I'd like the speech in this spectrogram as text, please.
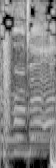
Came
